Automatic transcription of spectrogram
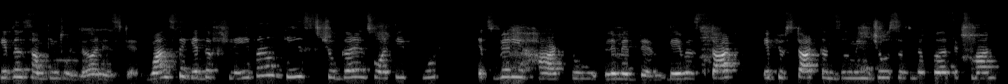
Give them something to learn instead. Once they get the flavor of these sugar and salty food, it's very hard to limit them. They will start, if you start consuming juices in the first six months,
